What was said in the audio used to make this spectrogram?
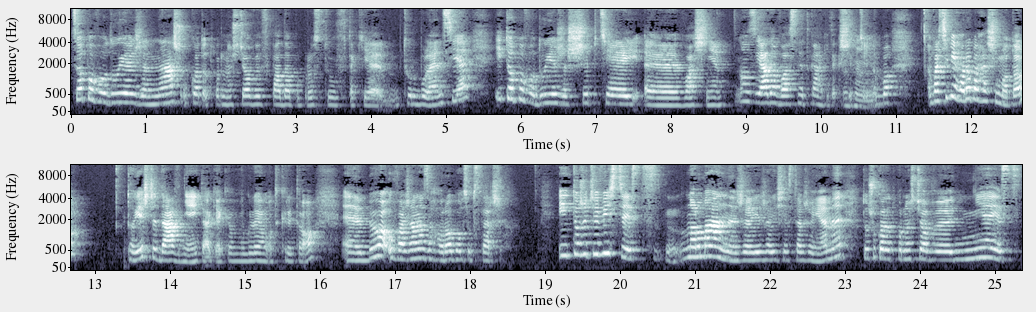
co powoduje, że nasz układ odpornościowy wpada po prostu w takie turbulencje i to powoduje, że szybciej e, właśnie no, zjada własne tkanki tak szybciej. Mhm. No bo właściwie choroba Hashimoto to jeszcze dawniej, tak jak w ogóle ją odkryto, e, była uważana za chorobę osób starszych. I to rzeczywiście jest normalne, że jeżeli się starzejemy, to układ odpornościowy nie jest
